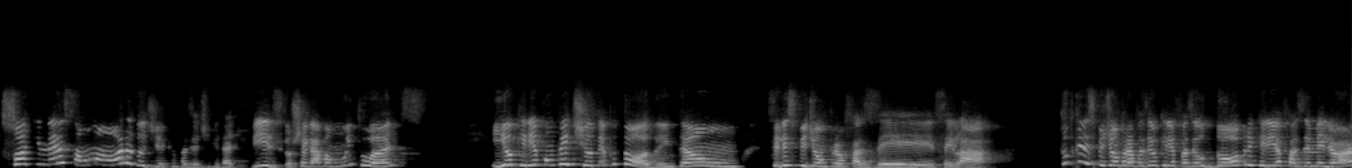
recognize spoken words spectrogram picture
Só que nessa uma hora do dia que eu fazia atividade física, eu chegava muito antes e eu queria competir o tempo todo. Então, se eles pediam para eu fazer, sei lá, tudo que eles pediam para fazer, eu queria fazer o dobro, queria fazer melhor,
